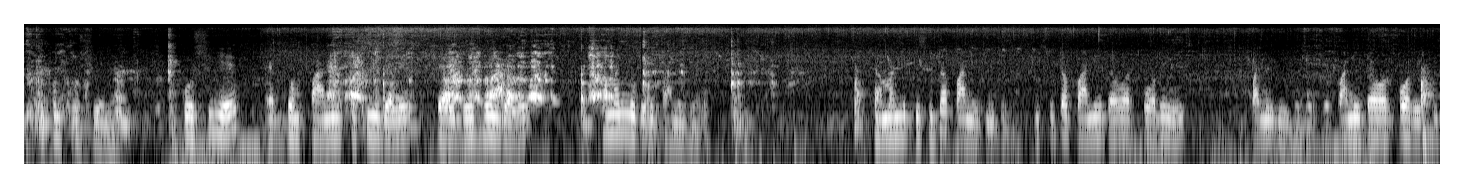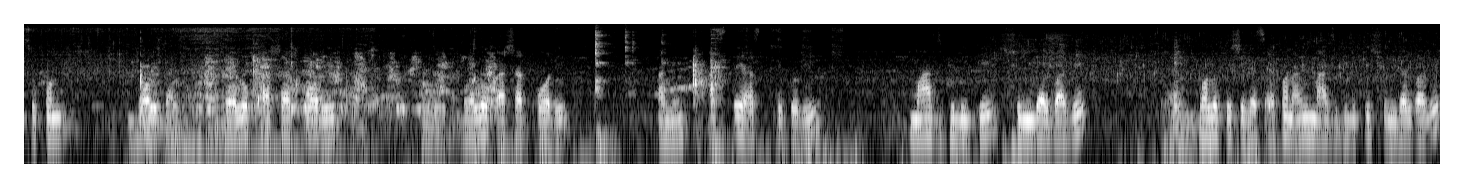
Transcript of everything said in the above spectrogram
কিছুক্ষণ কষিয়ে নেব। কষিয়ে একদম পানি শুকিয়ে গেলে, তেল বের হয়ে গেলে সামান্য করে পানি দেবো। সামান্য কিছুটা পানি দিয়ে দেবো। কিছুটা পানি দেওয়ার পরে পানি দিয়ে দেবো। পানি দেওয়ার পরে কিছুক্ষণ বলক আসবে বলক আসার পরে, বলক আসার পরে আমি আস্তে আস্তে করে মাছগুলিকে সুন্দরভাবে বলক এসে গেছে এখন আমি মাছগুলিকে সুন্দরভাবে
